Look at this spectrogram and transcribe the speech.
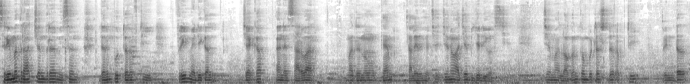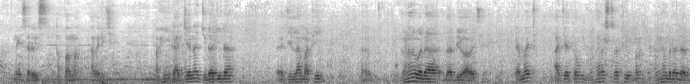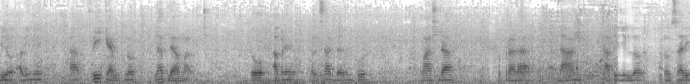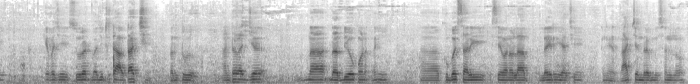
Shrimad Rajchandra mission Dharampur તરફથી free medical checkup અને સારવાર માટેનો કેમ્પ ચાલી રહ્યો છે, જેનો આજે બીજો દિવસ છે. જેમાં લોગન કમ્પ્યુટર્સ તરફથી પ્રિન્ટરની સર્વિસ આપવામાં આવેલી છે. અહીં રાજ્યના જુદા જુદા જિલ્લામાંથી ઘણા બધા દર્દીઓ આવે છે. તેમજ આજે તો મહારાષ્ટ્રથી પણ ઘણા બધા દર્દીઓ આવીને આ ફ્રી કેમ્પનો લાભ લેવામાં આવ્યો છે. તો આપણે વલસાડ, ધરમપુર, વાંસદા, કપરાડા, ડાંગ, તાપી જિલ્લો, નવસારી કે પછી સુરત બાજુથી તો આવતા જ છે. પરંતુ આંતરરાજ્યના દર્દીઓ પણ અહીં ખૂબ જ સારી સેવાનો લાભ લઈ રહ્યા છે. અને રાજચંદ્ર મિશનનો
